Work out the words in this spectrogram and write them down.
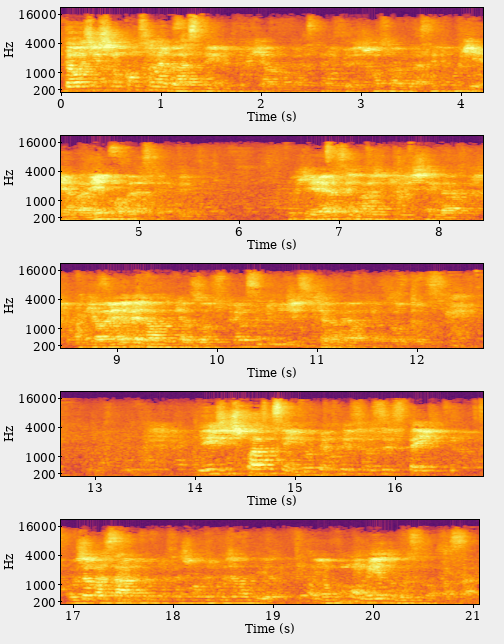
Então a gente não consome a Brastemp porque ela é uma Brastemp, a gente consome a Brastemp porque ela é uma Brastemp. Porque essa imagem que gente tem dela. Porque ela é melhor do que as outras, porque ela sempre me disse que era melhor do que as outras. E a gente passa assim, eu perguntei se vocês têm, ou já passaram pelo processo de compra de geladeira. Não, em algum momento vocês vão passar.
